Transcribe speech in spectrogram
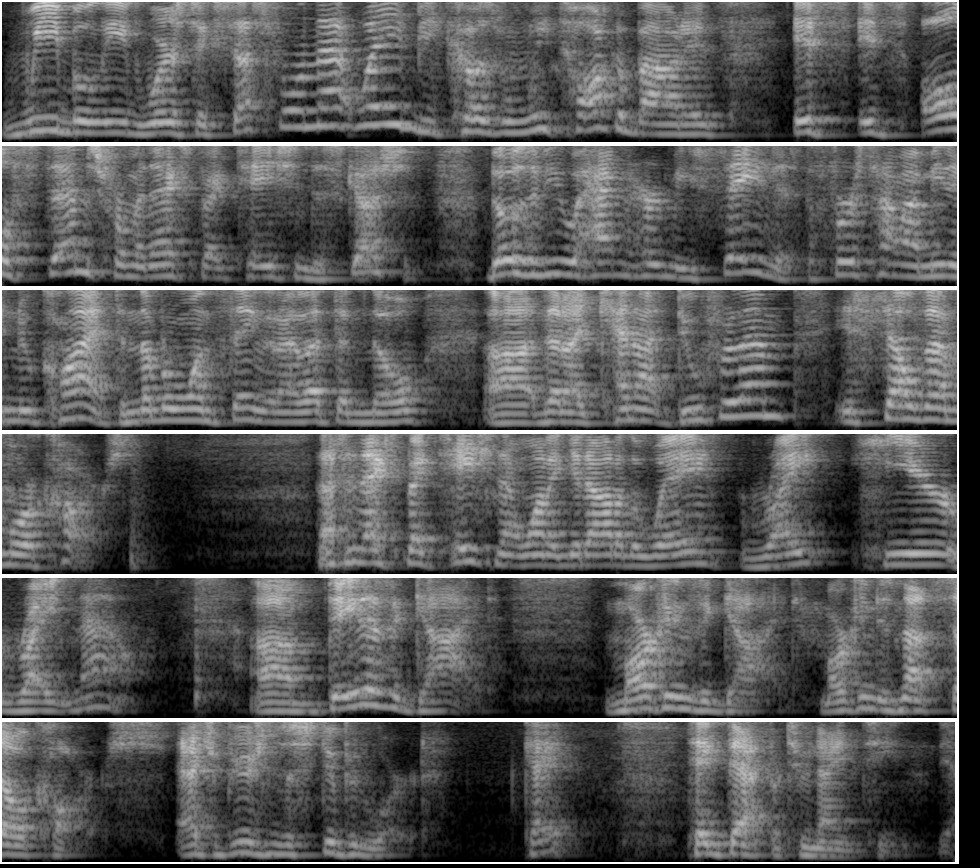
we believe we're successful in that way because when we talk about it, It's it's all stems from an expectation discussion. Those of you who haven't heard me say this, the first time I meet a new client, the number one thing that I let them know uh, that I cannot do for them is sell them more cars. That's an expectation I want to get out of the way right here, right now. Um, Data is a guide. Marketing's a guide. Marketing does not sell cars. Attribution is a stupid word. Okay? Take that for 2019. Yeah.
